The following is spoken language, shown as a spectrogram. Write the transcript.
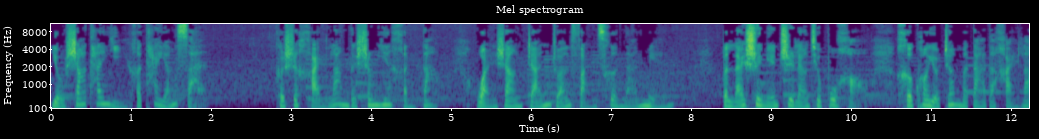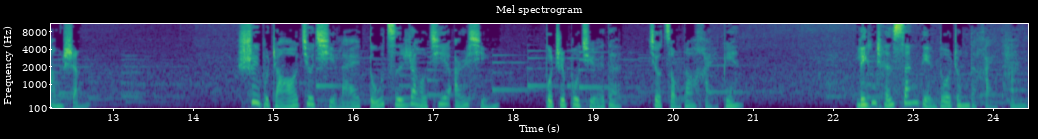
有沙滩椅和太阳伞。可是海浪的声音很大，晚上辗转反侧难眠。本来睡眠质量就不好，何况有这么大的海浪声。睡不着就起来，独自绕街而行，不知不觉的就走到海边。凌晨三点多钟的海滩，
